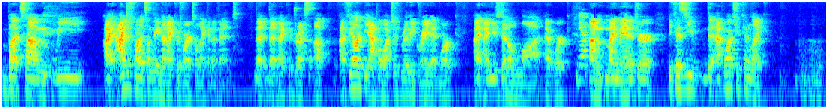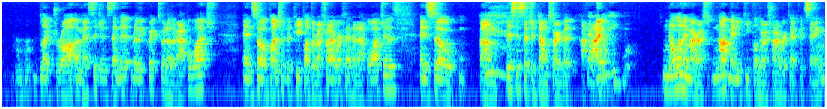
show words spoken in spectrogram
but um, we, I, I just wanted something that I could wear to like an event that, that I could dress up. I feel like the Apple Watch is really great at work. I, I used it a lot at work. Yep. Um, my manager, because you the Apple Watch, you can like like draw a message and send it really quick to another Apple Watch. And so a bunch of the people at the restaurant I worked at had Apple Watches. And so um, this is such a dumb story, but I, I no one in my restaurant, not many people in the restaurant I worked at could sing.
